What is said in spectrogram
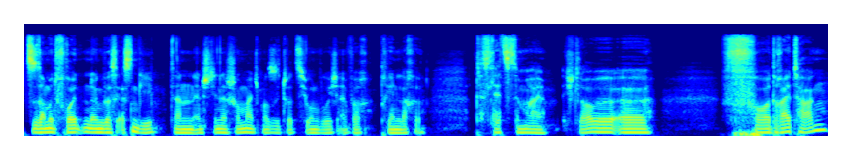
zusammen mit Freunden irgendwas essen gehe, dann entstehen da schon manchmal Situationen, wo ich einfach Tränen lache. Das letzte Mal, ich glaube, äh, vor drei Tagen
